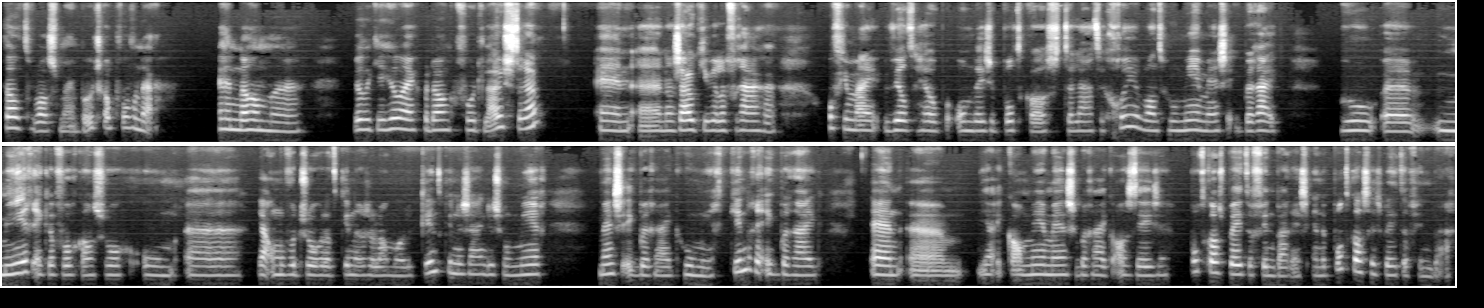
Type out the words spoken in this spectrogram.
Dat was mijn boodschap voor vandaag. En dan wil ik je heel erg bedanken voor het luisteren. En dan zou ik je willen vragen of je mij wilt helpen om deze podcast te laten groeien. Want hoe meer mensen ik bereik, hoe meer ik ervoor kan zorgen om, ja, om ervoor te zorgen dat kinderen zo lang mogelijk kind kunnen zijn. Dus hoe meer mensen ik bereik, hoe meer kinderen ik bereik. En um, ja, ik kan meer mensen bereiken als deze podcast beter vindbaar is. En de podcast is beter vindbaar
